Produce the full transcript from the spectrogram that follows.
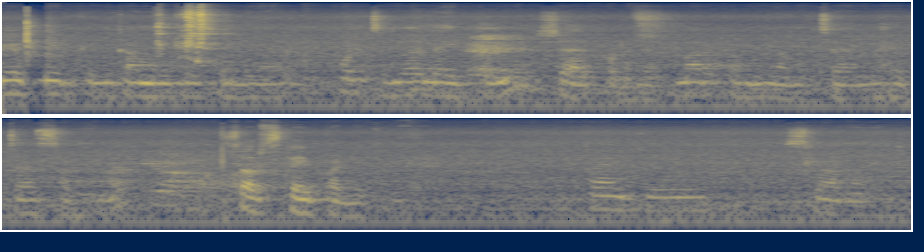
எப்படி இருக்குன்னு கமெண்ட்டில் சொல்லுங்கள் பிடிச்சிருந்தா லைக் பண்ணி ஷேர் பண்ணுங்கள் மறக்காம நம்ம சேனல் ஹெச்ஆர் சொல்லுங்கள் சப்ஸ்கிரைப் பண்ணிக்கோங்க. தேங்க்யூ அஸ்லாம் வலைக்கம்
